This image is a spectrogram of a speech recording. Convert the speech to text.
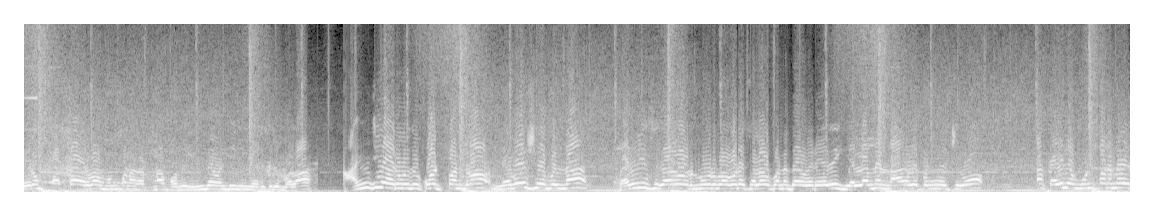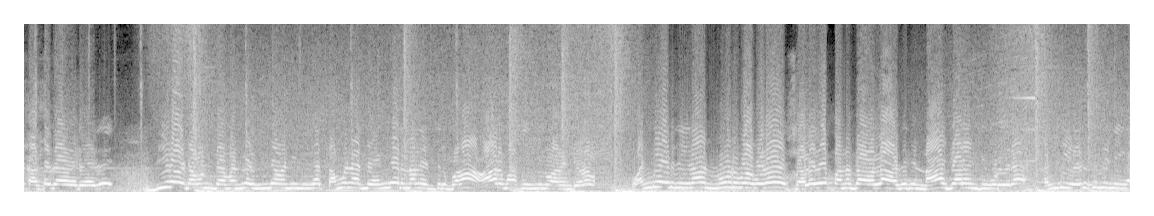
வெறும் பத்தாயிரம் ரூபாய் முன்பணம் கட்டினா போதும். இந்த வண்டி நீங்க எடுத்துட்டு போகலாம். அஞ்சு அறுபது கோட் பண்றோம். நெகோஷியபிள் தான். சர்வீஸுக்காக ஒரு நூறுரூபா கூட செலவு பண்ண தேவை கிடையாது. எல்லாமே நாங்களே பண்ணி வச்சிருவோம். கையில முன்பணமே கட்ட தேவை கிடையாது ஜீரோ டவுன் பேமெண்ட்ல இந்த வண்டி நீங்க தமிழ்நாட்டுல எங்க இருந்தாலும் எடுத்துட்டு போகலாம் ஆறு மாசம் இன்ஜின் வாரண்டியோட வண்டி எடுத்தீங்கன்னா நூறு ரூபாய் கூட செலவே பண்ண தேவையில்ல. அதுக்கு நான் கேரண்டி கொடுக்குறேன். வண்டி எடுத்துட்டு நீங்க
